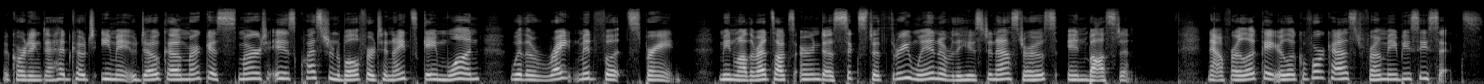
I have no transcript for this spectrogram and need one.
According to head coach Ime Udoka, Marcus Smart is questionable for tonight's game one with a right midfoot sprain. Meanwhile, the Red Sox earned a 6 3 win over the Houston Astros in Boston. Now for a look at your local forecast from ABC6.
